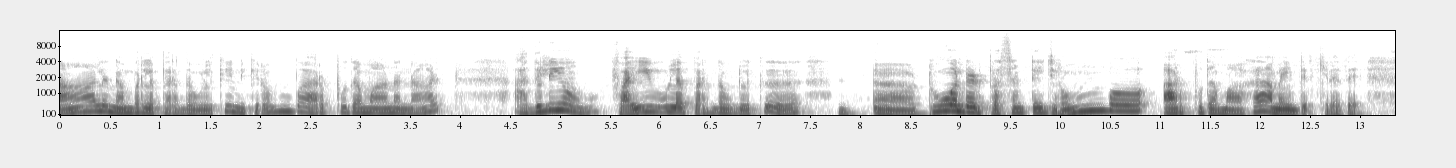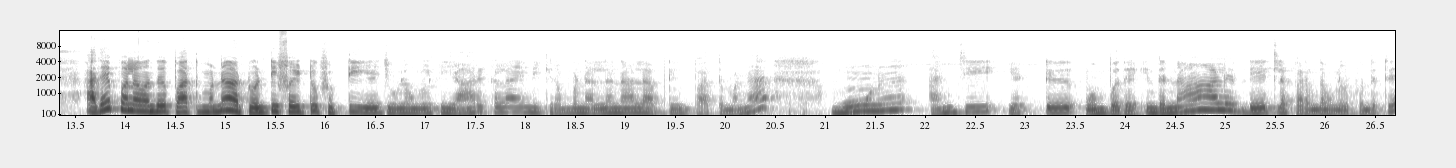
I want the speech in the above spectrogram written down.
நாலு நம்பரில் பிறந்தவங்களுக்கு இன்றைக்கி ரொம்ப அற்புதமான நாள். அதுலேயும் ஃபைவ்வில் பிறந்தவங்களுக்கு டூ ஹண்ட்ரட் பர்சன்டேஜ் ரொம்ப அற்புதமாக அமைந்திருக்கிறது. அதே போல் வந்து பார்த்தோம்னா twenty five to fifty age உள்ளவங்களுக்கு யாருக்கெல்லாம் இன்றைக்கி ரொம்ப நல்ல நாள் அப்படின்னு பார்த்தோம்னா மூணு அஞ்சு எட்டு ஒம்பது இந்த நாலு டேட்டில் பிறந்தவங்களுக்கு வந்துட்டு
